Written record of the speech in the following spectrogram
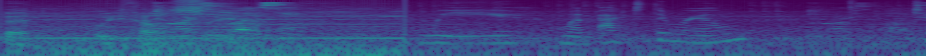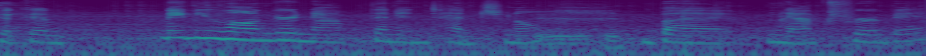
But we fell asleep. we went back to the room, took a maybe longer nap than intentional, mm-hmm. but napped for a bit.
